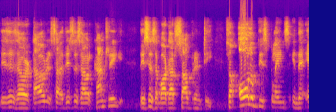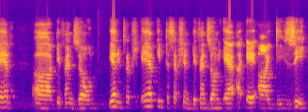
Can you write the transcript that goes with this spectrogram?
This is our tower. This is our country. This is about our sovereignty. So all of these planes in the air uh, defense zone, air, interception, air interception defense zone, AIDZ,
